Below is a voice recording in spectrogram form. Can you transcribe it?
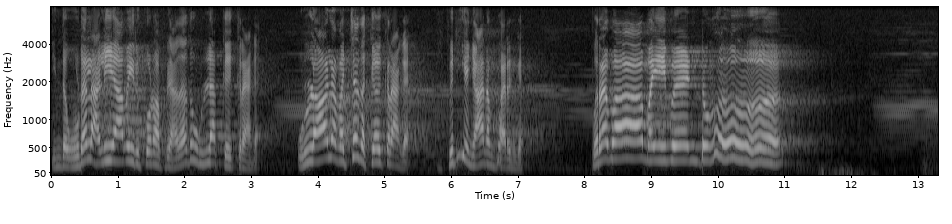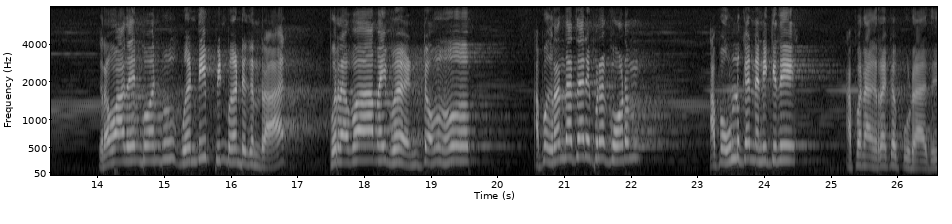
இந்த உடல் அழியாம இருக்கணும் அப்படி. அதாவது உள்ளா கேட்குறாங்க உள்ளால வச்சு அதை கேட்குறாங்க பெரிய ஞானம் பாருங்க. பிறவாமை வேண்டும். இரவாதேன் போன்பு வேண்டி பின் வேண்டுகின்றார். பிறவாமை வேண்டும். அப்போ இறந்தால் தானே பிறக்கோடும் அப்போ உள்ளுக்கு என்ன நிற்குது அப்போ நான் இறக்கக்கூடாது.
